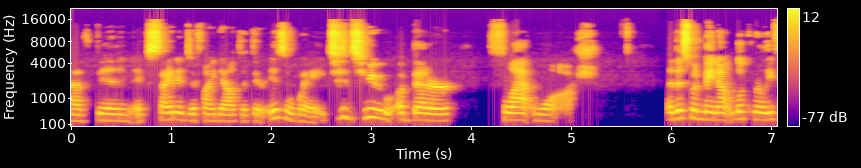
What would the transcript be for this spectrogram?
have been excited to find out that there is a way to do a better flat wash. And this one may not look really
